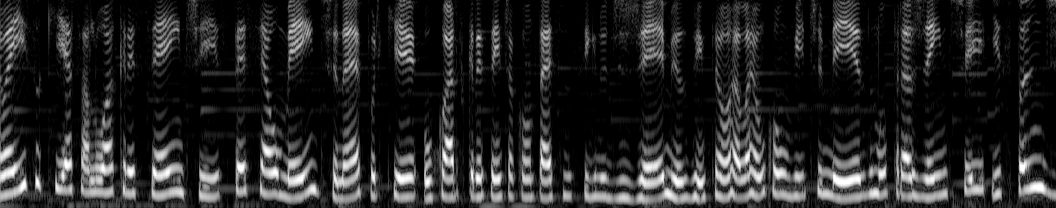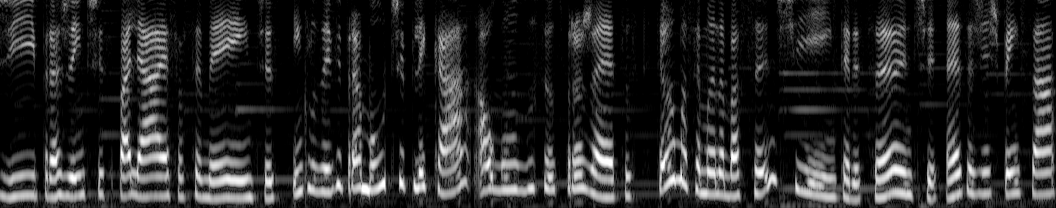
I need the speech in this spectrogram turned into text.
Então é isso que essa lua crescente, especialmente, né? Porque o quarto crescente acontece no signo de Gêmeos, então ela é um convite mesmo para gente expandir, para gente espalhar essas sementes, inclusive para multiplicar alguns dos seus projetos. Então é uma semana bastante interessante, né? Se a gente pensar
